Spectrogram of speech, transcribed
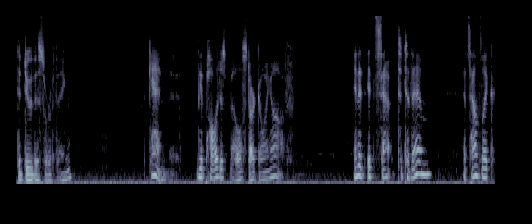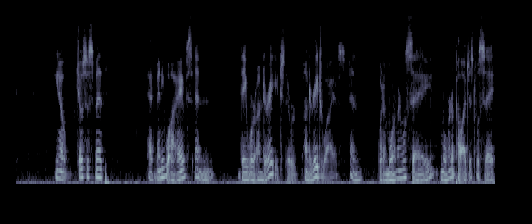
to do this sort of thing, again, the apologist bells start going off. And it, it to, to them, it sounds like, you know, Joseph Smith had many wives and they were underage. They were underage wives. And what a Mormon will say, Mormon apologist will say,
